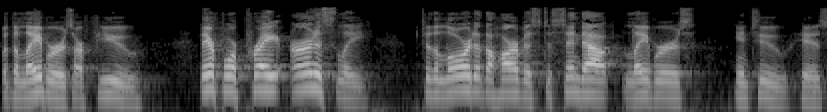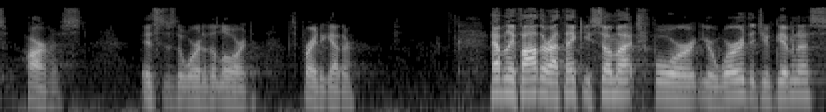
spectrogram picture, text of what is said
but the laborers are few. Therefore, pray earnestly to the Lord of the harvest to send out laborers into his harvest. This is the word of the Lord. Let's pray together. Heavenly Father, I thank you so much for your word that you've given us.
